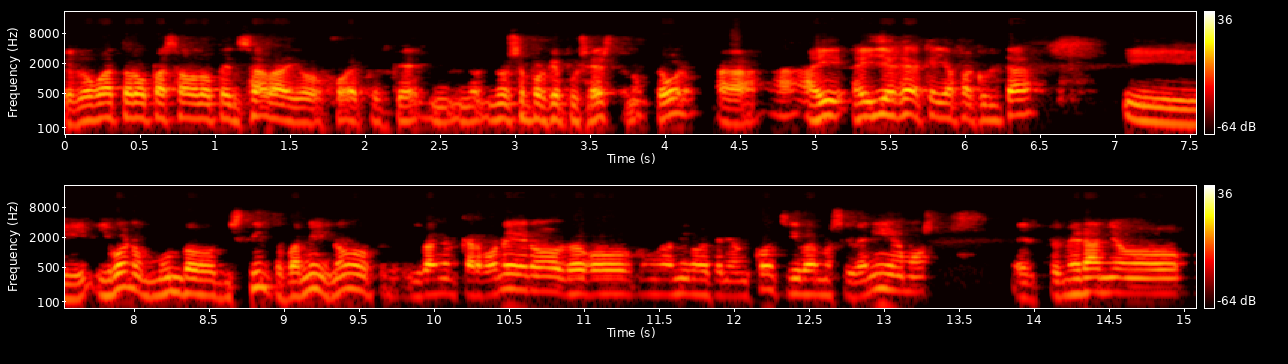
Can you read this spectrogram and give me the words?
Que luego a todo lo pasado lo pensaba y digo, joder, pues que no, sé por qué puse esto, ¿no? Pero bueno, ahí, ahí llegué a aquella facultad y, y, bueno, un mundo distinto para mí, ¿no? Iba en el Carbonero, luego con un amigo que tenía un coche íbamos y veníamos. El primer año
